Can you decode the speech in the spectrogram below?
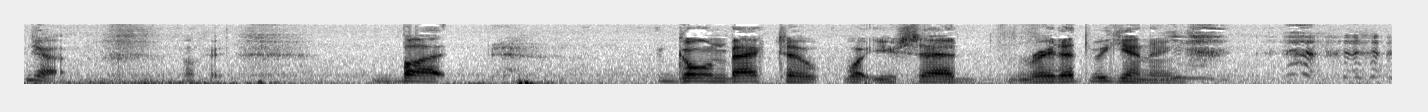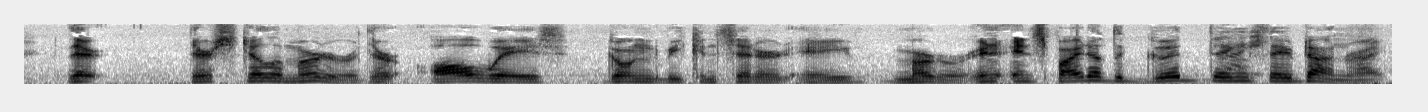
Yeah. Okay. But going back to what you said right at the beginning, there they're still a murderer. They're always going to be considered a murderer, in, in spite of the good things right. they've done, right?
